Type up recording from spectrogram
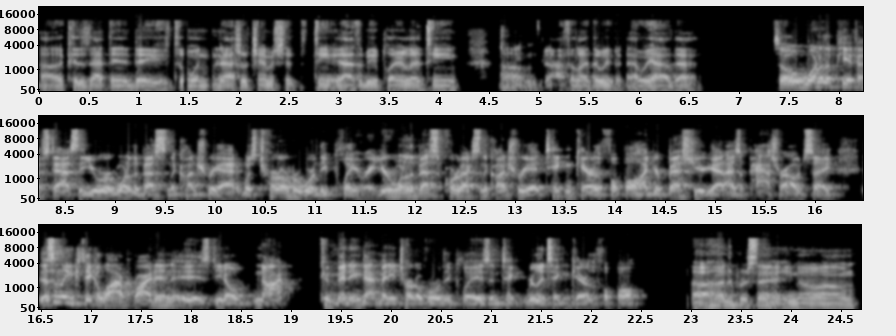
Because uh, at the end of the day, to win the national championship, the team it has to be a player-led team. Um, I feel like that we that we have that. So one of the PFF stats that you were one of the best in the country at was turnover worthy play rate. You're one of the best quarterbacks in the country at taking care of the football. Had your best year yet as a passer, I would say. Is that something you can take a lot of pride in? Is you know not committing that many turnover worthy plays and take really taking care of the football. A hundred percent. You know, um,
